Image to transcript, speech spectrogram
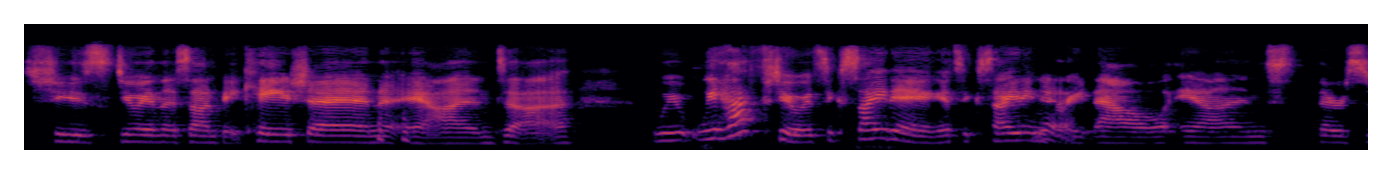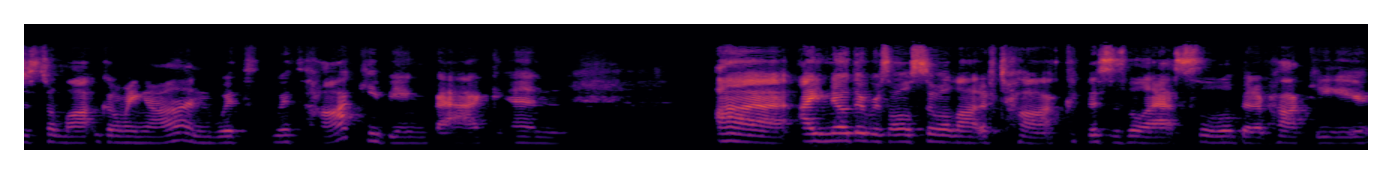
She's doing this on vacation and uh, we we have to. It's exciting. It's exciting Yeah. right now and there's just a lot going on with with hockey being back and uh, I know there was also a lot of talk. This is the last little bit of hockey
